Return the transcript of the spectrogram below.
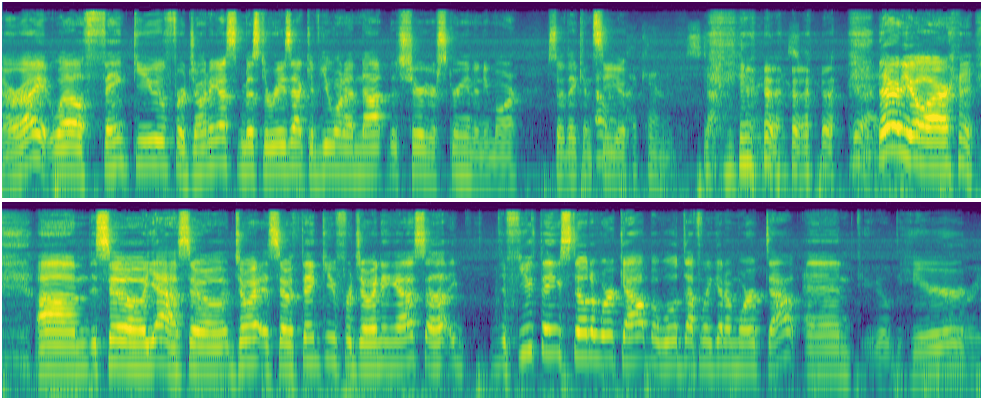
All right. Well, thank you for joining us, Mr. Rezak. If you want to not share your screen anymore, so they can oh, see you. I can stop. there you are. Um, so yeah. So join. So thank you for joining us. Uh, a few things still to work out, but we'll definitely get them worked out. And here. No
